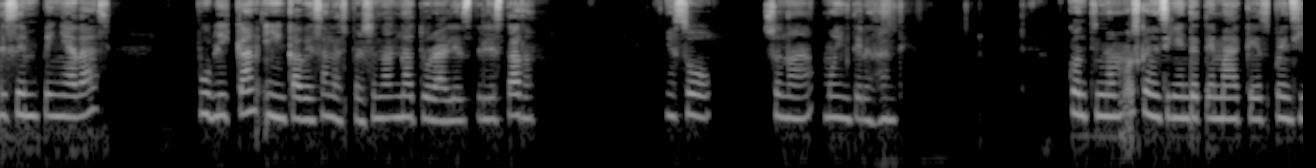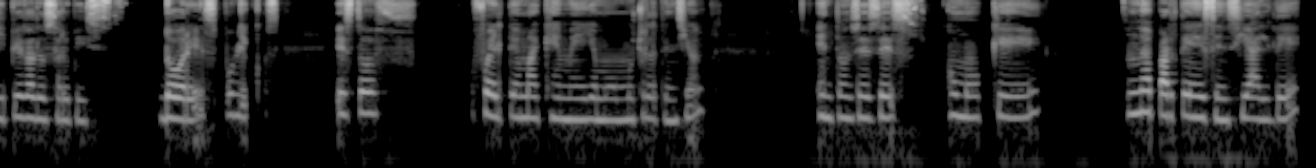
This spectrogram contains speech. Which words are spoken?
desempeñadas publican y encabezan las personas naturales del Estado. Eso suena muy interesante. Continuamos con el siguiente tema que es principios de los servidores públicos. Esto fue el tema que me llamó mucho la atención. Entonces es como que una parte esencial de,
